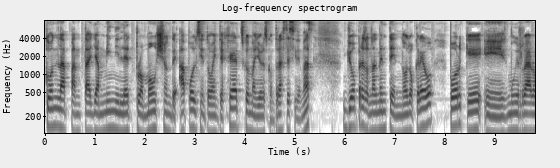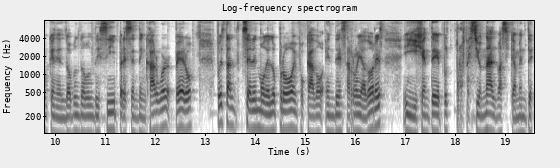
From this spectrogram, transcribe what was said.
con la pantalla mini LED ProMotion de Apple 120 Hz con mayores contrastes y demás. Yo personalmente no lo creo porque eh, es muy raro que en el WWDC presenten hardware, pero pues tal ser el modelo Pro enfocado en desarrolladores y gente pues, profesional básicamente.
